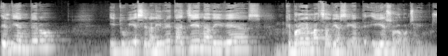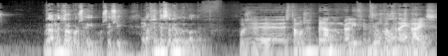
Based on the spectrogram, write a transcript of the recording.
el día entero y tuviese la libreta llena de ideas que poner en marcha al día siguiente. Y eso lo conseguimos. Realmente lo conseguimos, sí, sí. La gente salió muy contenta. Pues eh, estamos esperando en Galicia que nos lo traigáis.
